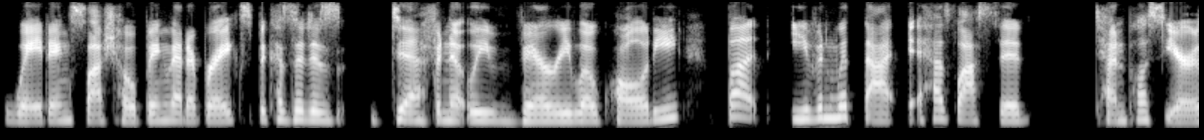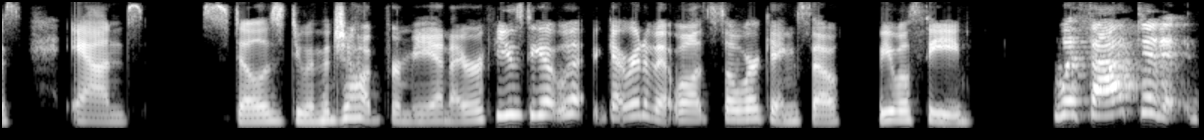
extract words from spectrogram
waiting slash hoping that it breaks because it is definitely very low quality. But even with that it has lasted 10 plus years and still is doing the job for me and i refuse to get get rid of it while it's still working. So we will see. With that did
